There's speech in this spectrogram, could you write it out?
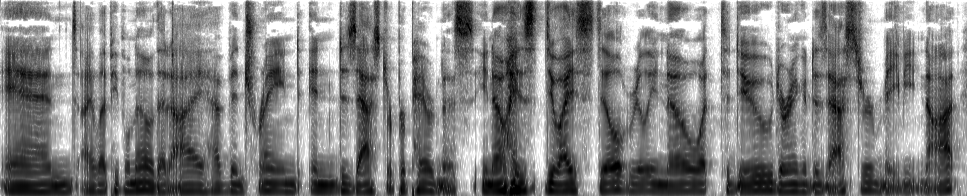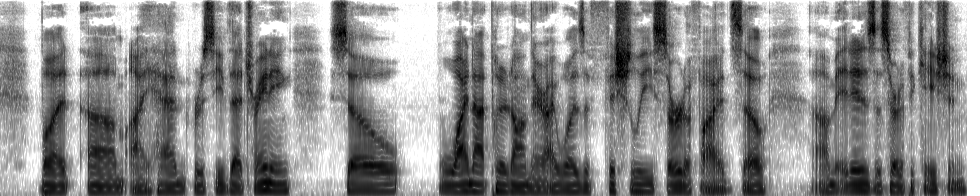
And I let people know that I have been trained in disaster preparedness. You know, is do I still really know what to do during a disaster? Maybe not, but um, I had received that training, so why not put it on there? I was officially certified, so um, it is a certification.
